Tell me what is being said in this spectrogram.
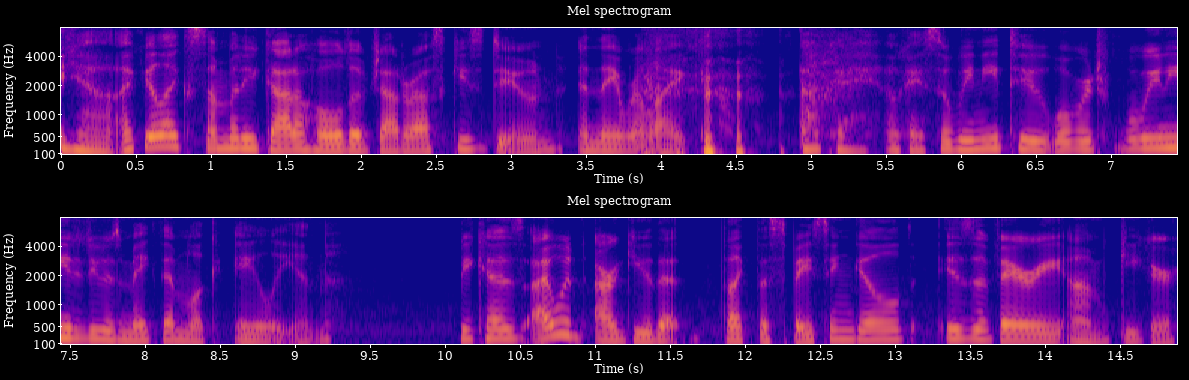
Yeah, I feel like somebody got a hold of Jodorowsky's Dune, and they were like, "Okay, okay, so we need to what we're what we need to do is make them look alien." Because I would argue that like the Spacing Guild is a very um Giger,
